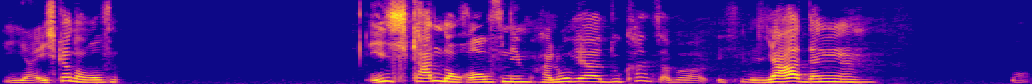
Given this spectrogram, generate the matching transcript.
Ja, ich kann doch aufnehmen. Ich kann doch aufnehmen. Hallo? Ja, du kannst aber ich nicht. Ja, dann. Boah,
